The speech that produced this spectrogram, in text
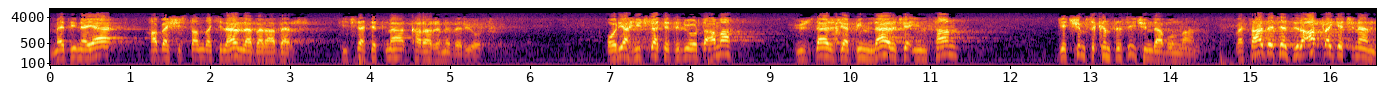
Medine'ye Habeşistan'dakilerle beraber hicret etme kararını veriyordu. Oraya hicret ediliyordu ama yüzlerce, binlerce insan geçim sıkıntısı içinde bulunan ve sadece ziraatla geçinen,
